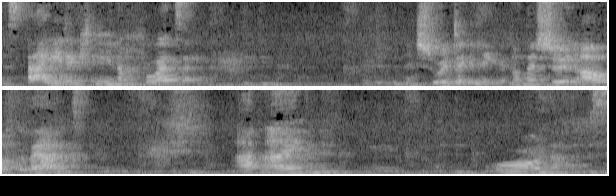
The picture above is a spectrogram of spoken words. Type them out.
dass beide Knie nach vor zeigen. Dein Schultergelenk wird nochmal schön aufgewärmt. Atme ein und aus.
